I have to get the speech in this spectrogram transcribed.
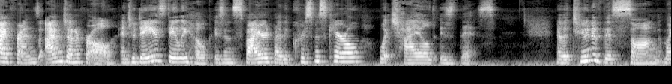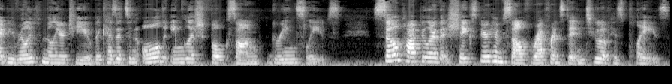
Hi, friends. I'm Jennifer Ahl, and today's Daily Hope is inspired by the Christmas carol, What Child Is This? Now, the tune of this song might be really familiar to you because it's an old English folk song, Greensleeves. So popular that Shakespeare himself referenced it in two of his plays.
